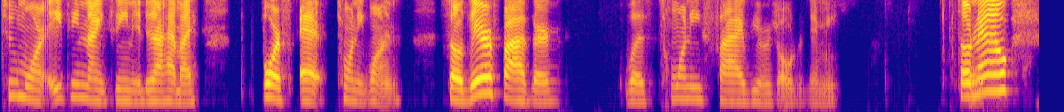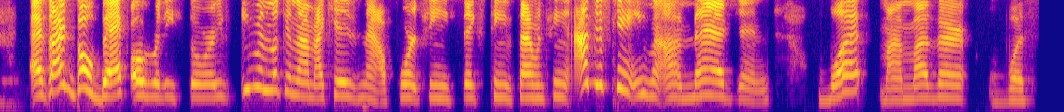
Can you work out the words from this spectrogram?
two more, 18, 19, and then I had my fourth at 21. So their father was 25 years older than me. So now, as I go back over these stories, even looking at my kids now, 14, 16, 17, I just can't even imagine what my mother was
